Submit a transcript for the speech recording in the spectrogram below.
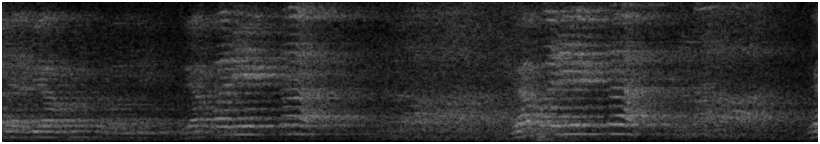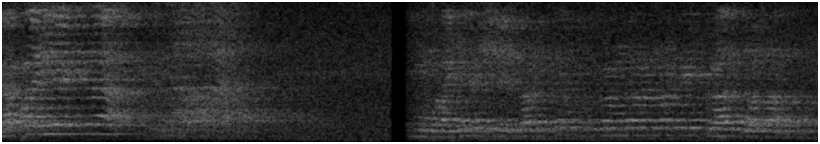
द्यावी आपण सर्वांनी. व्यापारी एकता. व्यापारी एकता. व्यापारी एकता. माझ्या शेजारच्या दुकानदारांना काही त्रास झाला.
